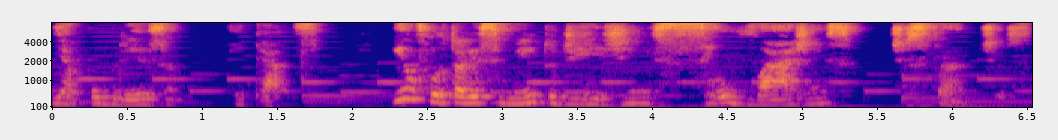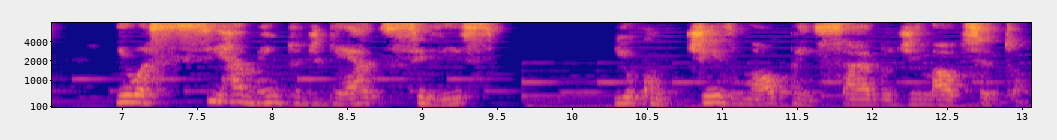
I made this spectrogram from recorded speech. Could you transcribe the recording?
e a pobreza em casa, e o fortalecimento de regimes selvagens distantes, e o acirramento de guerras civis e o cultivo mal pensado de Mao Tse Tung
